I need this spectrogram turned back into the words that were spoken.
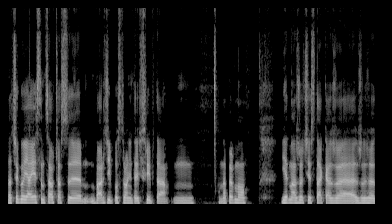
Dlaczego ja jestem cały czas y, bardziej po stronie TypeScripta? Mm, na pewno jedna rzecz jest taka, że, że, że,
